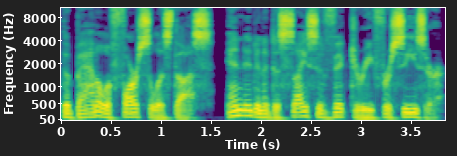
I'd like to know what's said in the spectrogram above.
The Battle of Pharsalus thus ended in a decisive victory for Caesar.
